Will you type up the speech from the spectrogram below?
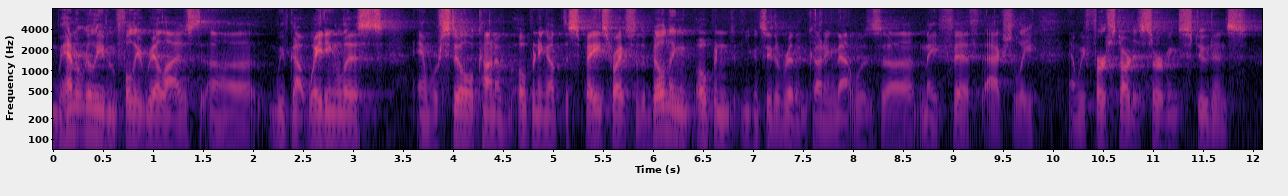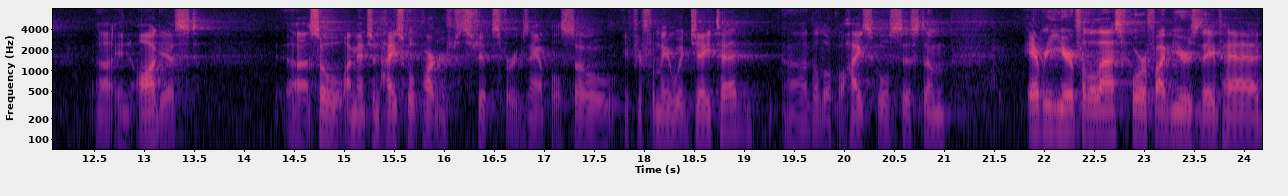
we haven't really even fully realized uh, we've got waiting lists and we're still kind of opening up the space, right? So the building opened, you can see the ribbon cutting, that was uh, May 5th actually, and we first started serving students uh, in August. Uh, so I mentioned high school partnerships, for example. So if you're familiar with JTED, uh, the local high school system, every year for the last four or five years, they've had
